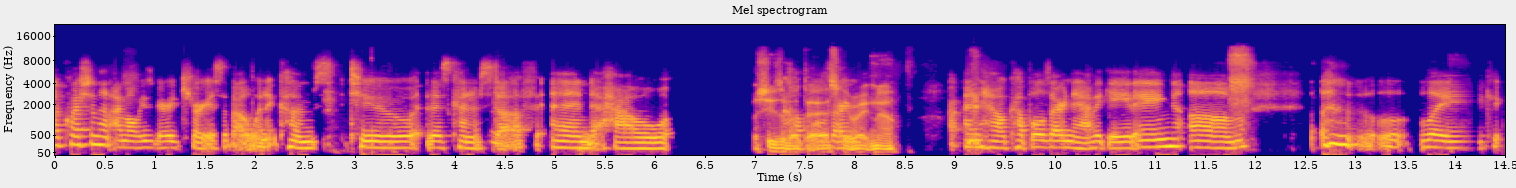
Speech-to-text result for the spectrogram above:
a question that I'm always very curious about when it comes to this kind of stuff and how She's about to ask you right now. and how couples are navigating um like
